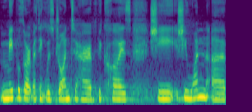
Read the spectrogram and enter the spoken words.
Mapplethorpe, I think, was drawn to her because she she won a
